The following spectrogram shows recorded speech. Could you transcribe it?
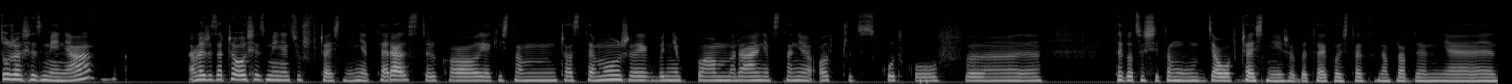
dużo się zmienia, ale że zaczęło się zmieniać już wcześniej. Nie teraz, tylko jakiś tam czas temu, że jakby nie byłam realnie w stanie odczuć skutków yy, tego, co się tam działo wcześniej, żeby to jakoś tak naprawdę mnie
